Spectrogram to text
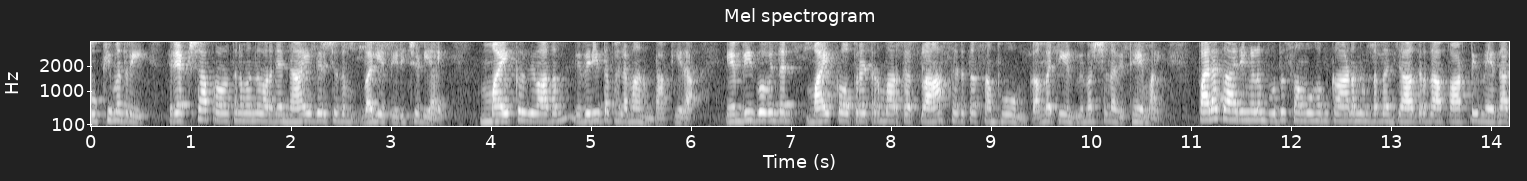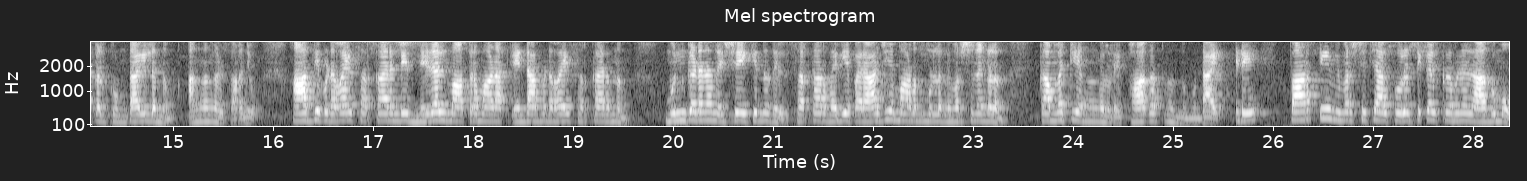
മുഖ്യമന്ത്രി രക്ഷാപ്രവർത്തനമെന്ന് പറഞ്ഞ് ന്യായീകരിച്ചതും വലിയ തിരിച്ചടിയായി. മൈക്ക് വിവാദം വിപരീത ഫലമാണ് ഉണ്ടാക്കിയത്. എം വി ഗോവിന്ദൻ മൈക്ക് ഓപ്പറേറ്റർമാർക്ക് ക്ലാസ് എടുത്ത സംഭവവും കമ്മിറ്റിയിൽ വിമർശന വിധേയമായി. പല കാര്യങ്ങളും പൊതുസമൂഹം കാണുന്നുണ്ടെന്ന ജാഗ്രത പാർട്ടി നേതാക്കൾക്ക് ഉണ്ടായില്ലെന്നും അംഗങ്ങൾ പറഞ്ഞു. ആദ്യ പിണറായി സർക്കാരിന്റെ നിഴൽ മാത്രമാണ് രണ്ടാം പിണറായി സർക്കാരെന്നും മുൻഗണന നിശ്ചയിക്കുന്നതിൽ സർക്കാർ വലിയ പരാജയമാണെന്നുമുള്ള വിമർശനങ്ങളും കമ്മിറ്റി അംഗങ്ങളുടെ ഭാഗത്തു നിന്നുമുണ്ടായി. പാർട്ടിയെ വിമർശിച്ചാൽ പൊളിറ്റിക്കൽ ക്രിമിനൽ ആകുമോ?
